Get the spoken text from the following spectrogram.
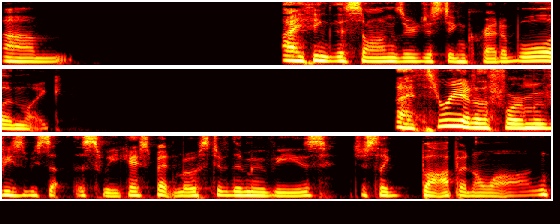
Um I think the songs are just incredible and like uh, three out of the four movies we saw this week, I spent most of the movies just like bopping along,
